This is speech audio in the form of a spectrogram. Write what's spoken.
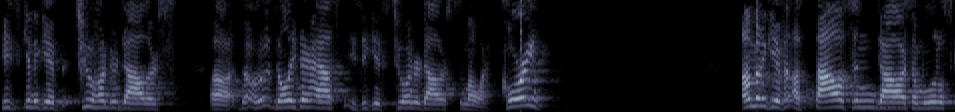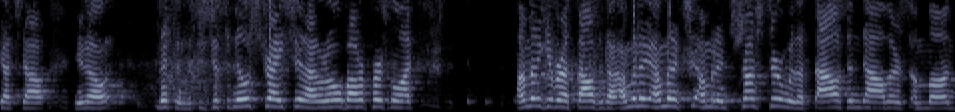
he's going to give two hundred dollars uh, the, the only thing I ask is he gives $200 to my wife. Corey, I'm going to give $1,000. I'm a little sketched out. You know, listen, this is just an illustration. I don't know about her personal life. I'm going to give her $1,000. I'm going to, I'm going to, I'm going to entrust her with $1,000 a month.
